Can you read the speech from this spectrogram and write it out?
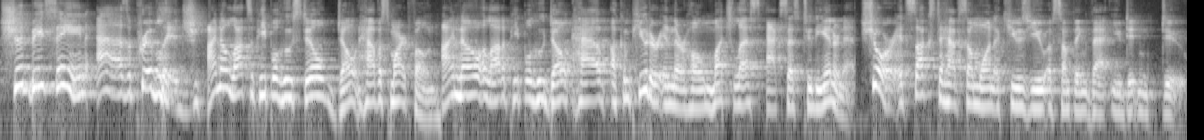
should be seen as a privilege. I know lots of people who still don't have a smartphone. I know a lot of people who don't have a computer in their home, much less access to the internet. Sure, it sucks to have someone accuse you of something that you didn't do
